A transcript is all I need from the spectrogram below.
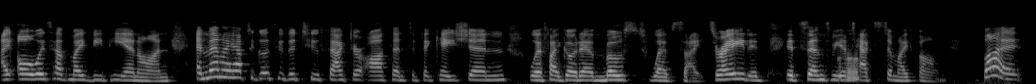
I always have my VPN on. And then I have to go through the two-factor authentication if I go to most websites, right? It it sends me Uh-huh. a text to my phone. But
